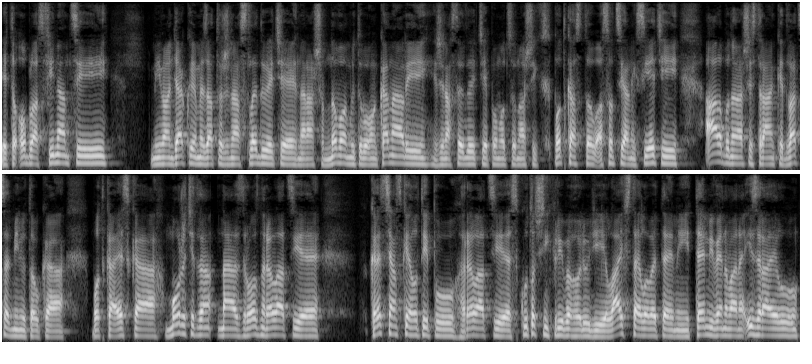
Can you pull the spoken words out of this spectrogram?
Je to oblasť financií. My vám ďakujeme za to, že nás sledujete na našom novom YouTube kanáli, že nás sledujete pomocou našich podcastov a sociálnych sietí alebo na našej stránke 20minutovka.sk. Môžete nájsť rôzne relácie, kresťanského typu, relácie skutočných príbehov ľudí, lifestyleové témy, témy venované Izraelu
